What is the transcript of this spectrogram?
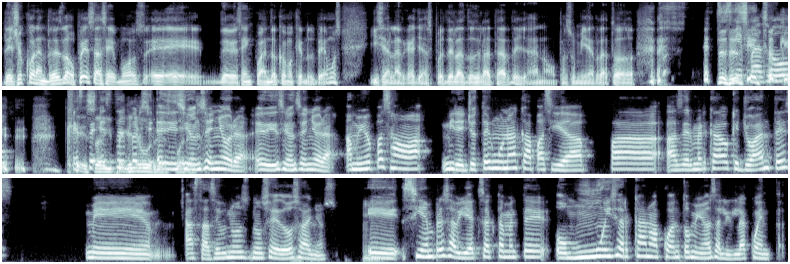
De hecho, con Andrés López hacemos eh, eh, de vez en cuando como que nos vemos y se alarga ya después de las dos de la tarde. Ya no, pasó mierda todo. Entonces Me pasó que, que Este, este edición señora, edición señora. A mí me pasaba, mire, yo tengo una capacidad para hacer mercado que yo antes, me, hasta hace unos, no sé, dos años, eh, siempre sabía exactamente o muy cercano a cuánto me iba a salir la cuenta.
